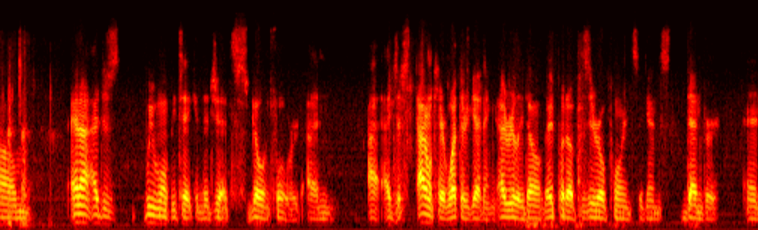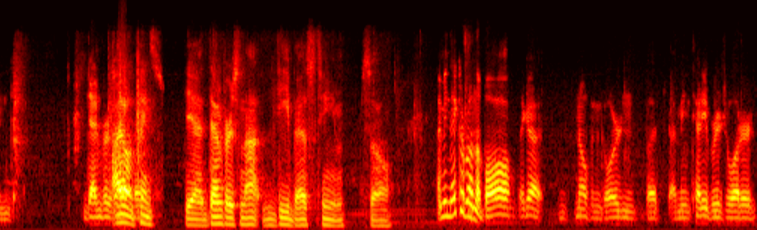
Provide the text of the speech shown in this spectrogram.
Um, and I, I just we won't be taking the Jets going forward. And I, I just I don't care what they're getting. I really don't. They put up zero points against Denver, and Denver's. I don't offense- think- Yeah, Denver's not the best team, so I mean, they could run the ball. They got Melvin Gordon, but I mean, Teddy Bridgewater,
